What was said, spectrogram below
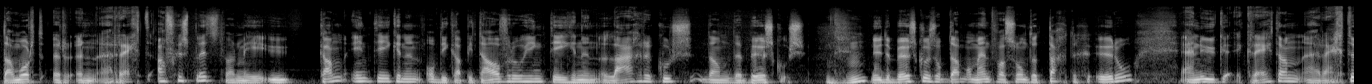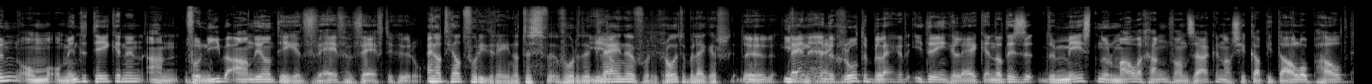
Dan wordt er een recht afgesplitst waarmee u kan intekenen op die kapitaalverhoging tegen een lagere koers dan de beurskoers. Nu, de beurskoers op dat moment was rond de 80 euro. En u krijgt dan rechten om, om in te tekenen aan, voor nieuwe aandelen tegen 55 euro. En dat geldt voor iedereen. Dat is voor de Ja. kleine, voor de grote belegger. De kleine en de grote belegger, iedereen gelijk. En dat is de, de meest normale gang van zaken. Als je kapitaal ophaalt,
